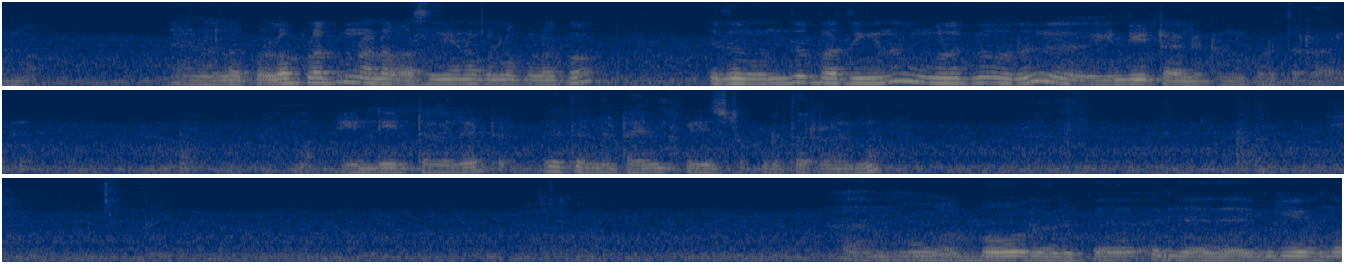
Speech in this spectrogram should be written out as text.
ஆமாம் நல்ல கொல்லப்பழக்கம் நல்ல வசதியான கொல்லப்பழக்கம் இது வந்து பார்த்திங்கன்னா உங்களுக்கு ஒரு இந்தியன் டாய்லெட் ஒன்று கொடுத்துட்றாருங்க ஆமாம் இந்தியன் டாய்லெட் வித் அந்த டைல் ஃபினிஷ்டு கொடுத்துட்றாங்க போர் இருக்குது இந்த இது இங்கேயே வந்து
